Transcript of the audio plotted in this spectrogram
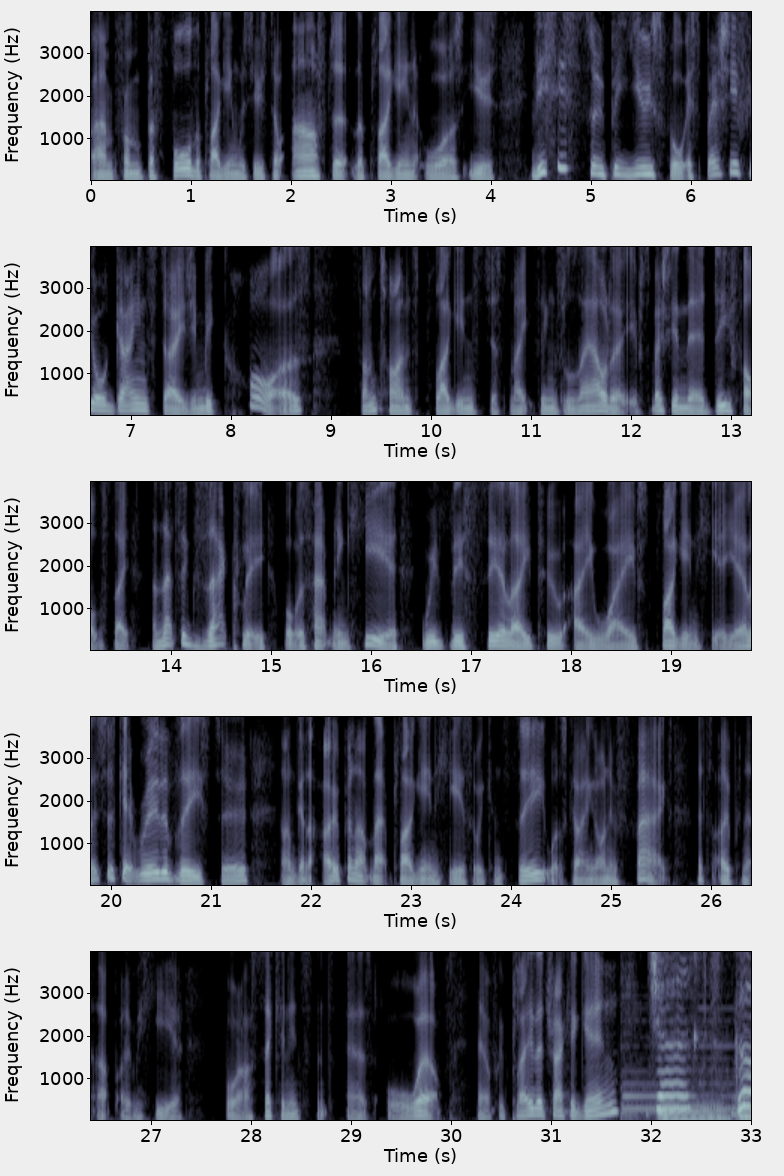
um, from before the plugin was used to after the plugin was used. This is super useful, especially if you're gain staging, because sometimes plugins just make things louder, especially in their default state. And that's exactly what was happening here with this CLA2A Waves plugin here. Yeah, let's just get rid of these two. I'm going to open up that plugin here so we can see what's going on. In fact, let's open it up over here for our second instance as well. Now, if we play the track again, Just go.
